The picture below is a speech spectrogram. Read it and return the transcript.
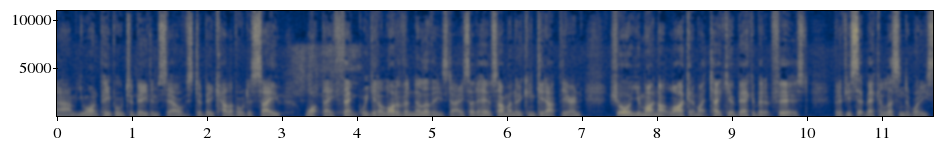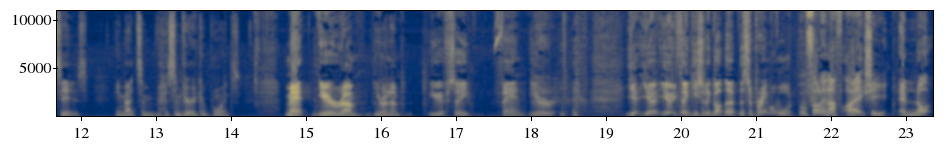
Um, you want people to be themselves, to be colourful, to say what they think. We get a lot of vanilla these days, so to have someone who can get up there and, sure, you might not like it, it might take you back a bit at first, but if you sit back and listen to what he says, he made some some very good points. Matt, you're um, you're a UFC fan. You're you, you, you think he should have got the, the Supreme Award? Well, funnily enough, I actually am not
